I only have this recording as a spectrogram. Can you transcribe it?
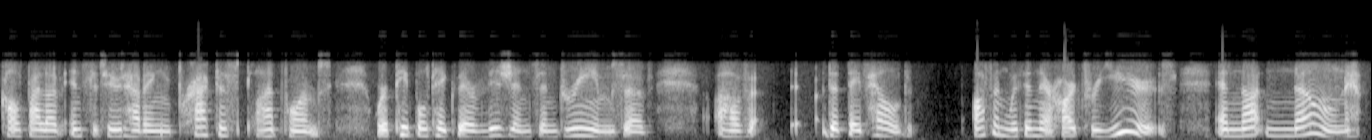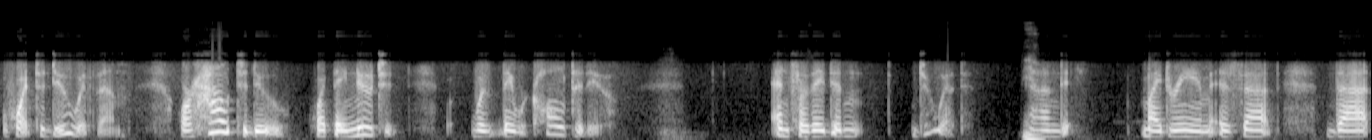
Called by Love Institute having practice platforms where people take their visions and dreams of of that they've held often within their heart for years and not known what to do with them or how to do what they knew to was they were called to do. And so they didn't do it. Yeah. And my dream is that that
